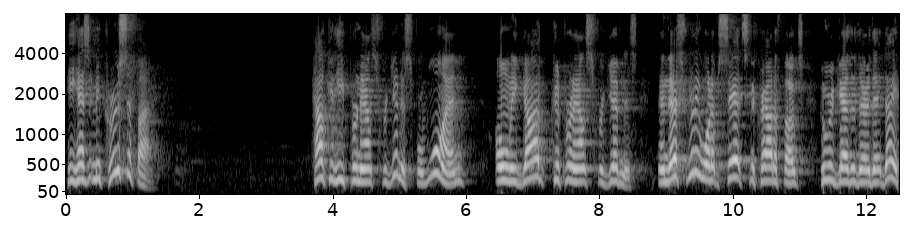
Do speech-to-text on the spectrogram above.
he hasn't been crucified. How could he pronounce forgiveness? For one, only God could pronounce forgiveness. And that's really what upsets the crowd of folks who were gathered there that day.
